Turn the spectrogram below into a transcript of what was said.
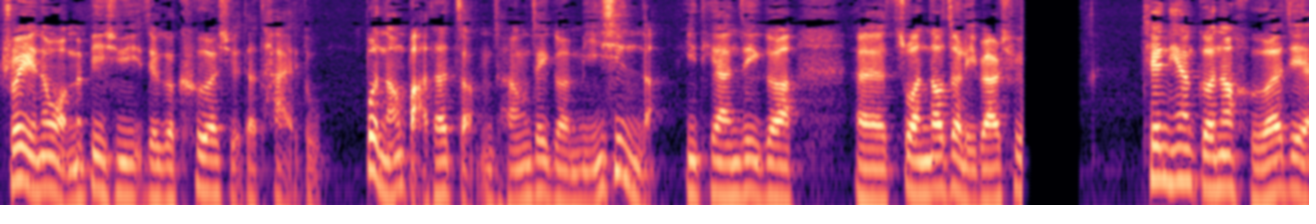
所以呢，我们必须以这个科学的态度，不能把它整成这个迷信的，一天这个呃钻到这里边去，天天搁那合计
